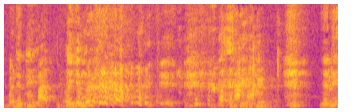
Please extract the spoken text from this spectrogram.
Ban Jadi empat. Oh, iya, empat. Jadi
